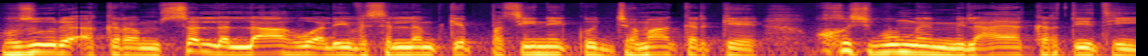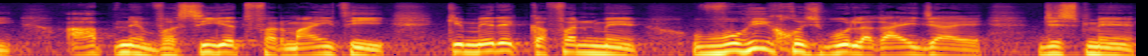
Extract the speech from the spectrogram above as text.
हुजूर अकरम सल्लल्लाहु अलैहि वसल्लम के पसीने को जमा करके खुशबू में मिलाया करती थी। आपने वसीयत फरमाई थी कि मेरे कफ़न में वही खुशबू लगाई जाए जिसमें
